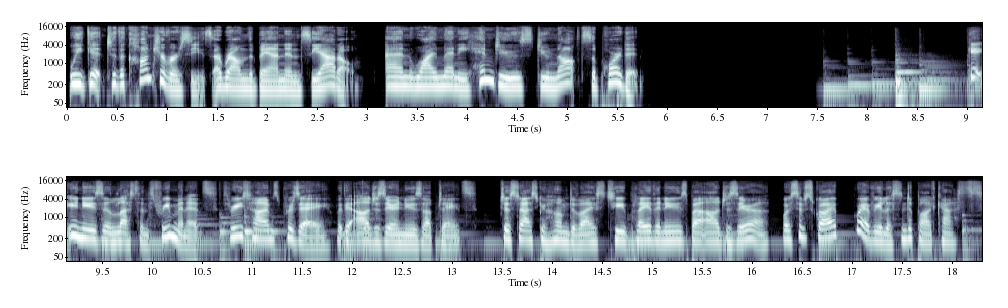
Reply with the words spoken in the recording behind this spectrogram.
we get to the controversies around the ban in seattle and why many hindus do not support it Get your news in less than three minutes, three times per day with the Al Jazeera News Updates. Just ask your home device to play the news by Al Jazeera or subscribe wherever you listen to podcasts.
